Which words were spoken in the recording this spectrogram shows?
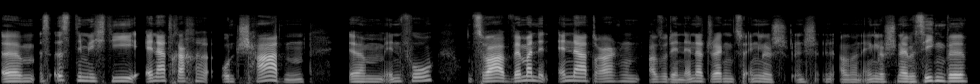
Ähm, es ist nämlich die Enderdrache und Schaden ähm, Info. Und zwar, wenn man den Enderdrachen, also den Enderdragon zu Englisch, also in Englisch schnell besiegen will,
